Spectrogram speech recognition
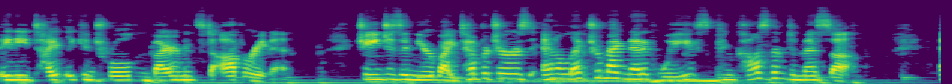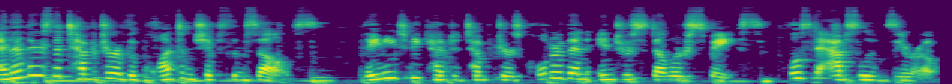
They need tightly controlled environments to operate in. Changes in nearby temperatures and electromagnetic waves can cause them to mess up. And then there's the temperature of the quantum chips themselves. They need to be kept at temperatures colder than interstellar space, close to absolute zero.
